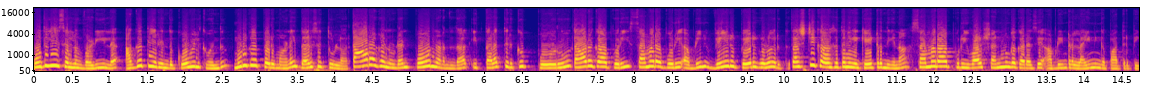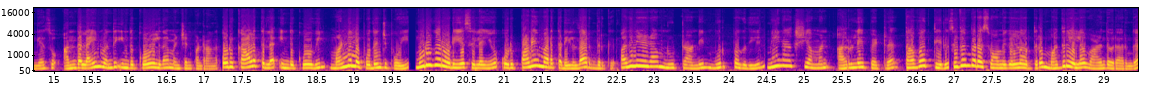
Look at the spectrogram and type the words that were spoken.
பொதியை செல்லும் வழியில அகத்தியர் இந்த கோவிலுக்கு வந்து முருகப்பெருமானை தரிசித்துள்ளார். தாரகனுடன் போர் நடந்ததால் இத்தலத்திற்கு போரூர் தாரகாபுரி சமரபுரி அப்படின்னு வேறு பேர்களும் இருக்கு. சஷ்டி கவசத்தை நீங்கள் கேட்டிருந்தீங்கன்னா சமராபுரிவாள் சண்முக கரசே அப்படின்ற லைன் நீங்க பார்த்திருப்பீங்க. ஸோ அந்த லைன் வந்து இந்த கோவில் தான் மென்ஷன் பண்றாங்க. ஒரு காலத்துல இந்த கோவில் மண்ணுல புதைஞ்சு போய் முருகருடைய சிலையும் ஒரு பனை மரத்தடியில் தான் இருந்திருக்கு. பதினேழாம் நூற்றாண்டின் முற்பகுதியில் மீனாட்சி அம்மன் அருளை பெற்ற தவ திரு சிதம்பர சுவாமிகள்னு ஒருத்தர் மதுரையில வாழ்ந்து வராருங்க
